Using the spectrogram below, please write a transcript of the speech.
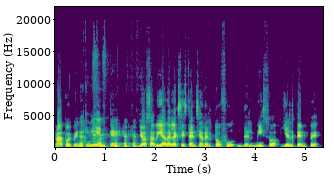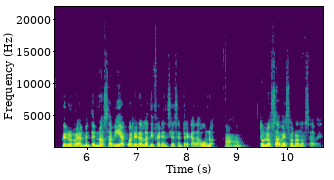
Ah, pues mira, que yo sabía de la existencia del tofu, del miso y el tempe, pero realmente no sabía cuáles eran las diferencias entre cada uno. Ajá. ¿Tú lo sabes o no lo sabes?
